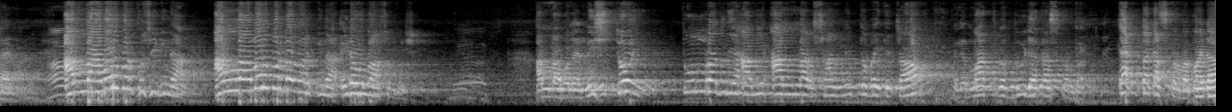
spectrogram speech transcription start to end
যায় না। আল্লাহ আমার উপর খুশি কিনা, আল্লাহ আমার উপর বেজার কিনা, এটা হলো আসল বিষয়। আল্লাহ বলে নিশ্চয় তোমরা যদি আমি আল্লাহর সান্নিধ্য পাইতে চাও, তাহলে মাত্র দুইটা কাজ করবা। একটা কাজ করবা, কয়টা?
